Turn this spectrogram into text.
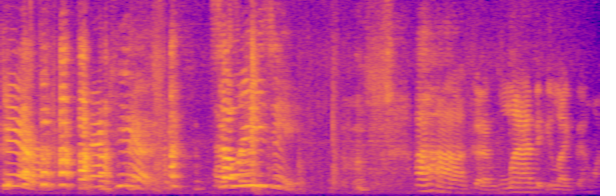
there. Back here. So That's easy. Ah, good. I'm glad that you like that one.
